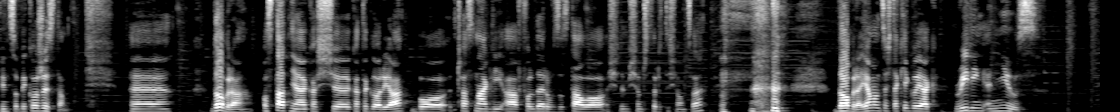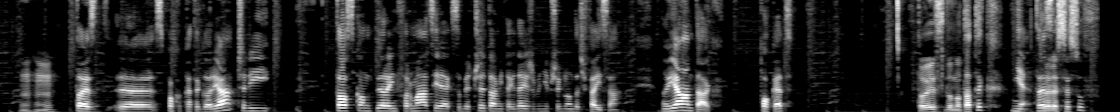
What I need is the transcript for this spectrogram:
więc sobie korzystam. E, dobra, ostatnia jakaś e, kategoria, bo czas nagli, a folderów zostało 74 tysiące. dobra, ja mam coś takiego jak Reading and News. Mhm. To jest e, spoko kategoria, czyli to skąd biorę informacje, jak sobie czytam i tak dalej, żeby nie przeglądać Face'a. No i ja mam tak, Pocket, To jest do notatek? nie, to Do jest, RSS-ów?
